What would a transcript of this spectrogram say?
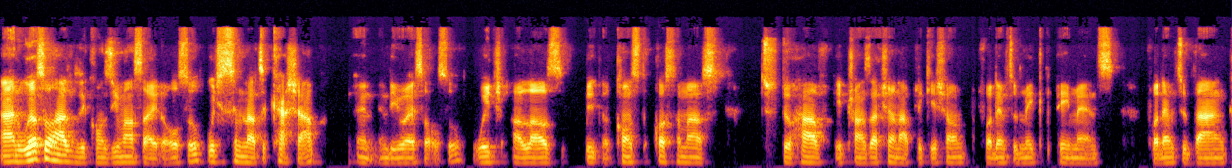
And we also have the consumer side also, which is similar to Cash App in, in the US also, which allows uh, customers to have a transaction application for them to make payments, for them to bank,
